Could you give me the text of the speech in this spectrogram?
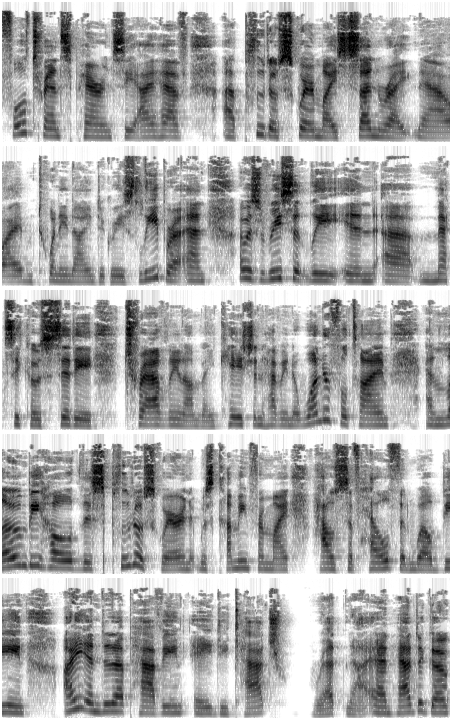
full transparency, I have uh, Pluto square my sun right now. I'm 29 degrees Libra, and I was recently in uh, Mexico City traveling on vacation, having a wonderful time. And lo and behold, this Pluto square, and it was coming from my house of health and well-being. I ended up having a detached retina and had to go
